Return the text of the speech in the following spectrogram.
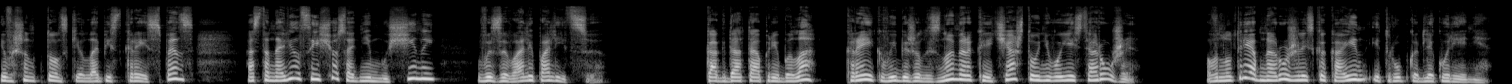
и вашингтонский лоббист Крейс Спенс остановился еще с одним мужчиной, вызывали полицию. Когда та прибыла, Крейг выбежал из номера, крича, что у него есть оружие. Внутри обнаружились кокаин и трубка для курения.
